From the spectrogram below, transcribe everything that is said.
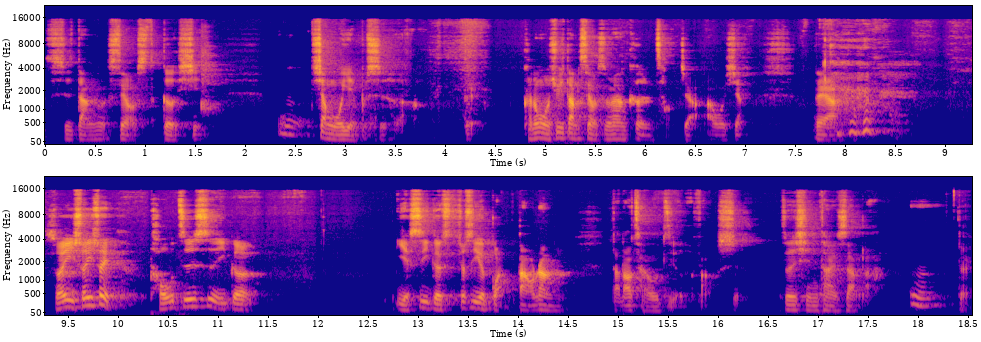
是当 sales 的个性，嗯，像我也不适合啊，对，可能我去当 sales 会让客人吵架啊，我想，对啊，所以所以所以投资是一个，也是一个就是一个管道，让你达到财务自由的方式，这是心态上啦，嗯，对。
